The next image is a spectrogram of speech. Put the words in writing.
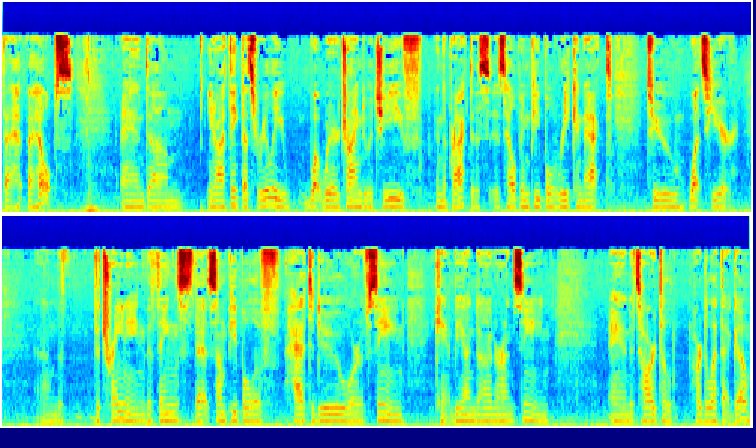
that that helps. And um, you know, I think that's really what we're trying to achieve in the practice is helping people reconnect to what's here. Um, the the training, the things that some people have had to do or have seen, can't be undone or unseen, and it's hard to hard to let that go.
